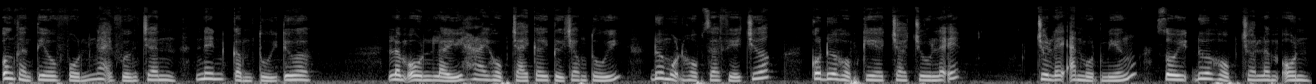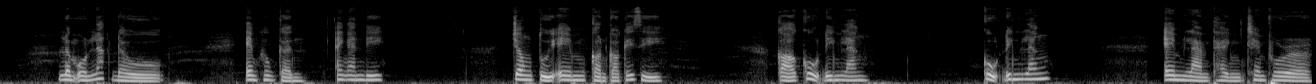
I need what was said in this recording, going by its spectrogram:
Uông thần tiêu vốn ngại vướng chân nên cầm túi đưa. Lâm ôn lấy hai hộp trái cây từ trong túi, đưa một hộp ra phía trước. Cô đưa hộp kia cho chu lễ. Chu lễ ăn một miếng rồi đưa hộp cho Lâm ôn. Lâm ôn lắc đầu. Em không cần, anh ăn đi. Trong túi em còn có cái gì? Có củ đinh lăng. Củ đinh lăng? Em làm thành tempura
